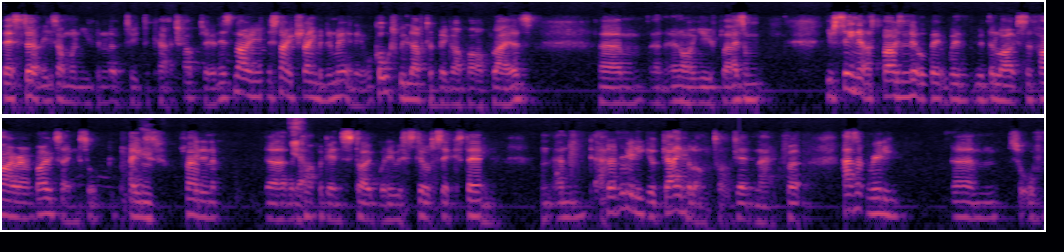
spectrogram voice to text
there's certainly someone you can look to to catch up to. And there's no there's no shame in admitting it. Of course, we love to big up our players um, and, and, our youth players, and you've seen it, I suppose, a little bit with, with the likes of Hiram Boateng. Sort of played played in a, uh, the yeah. cup against Stoke when he was still 16, and, and had a really good game alongside Jedinak, but hasn't really um, sort of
